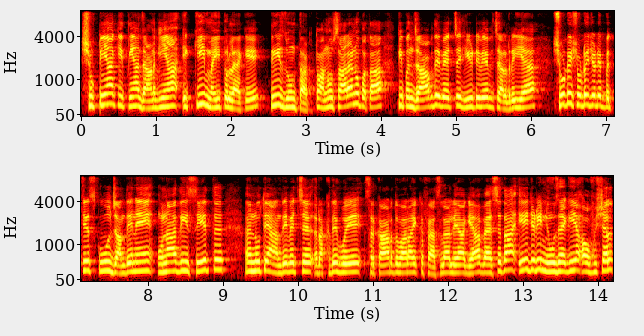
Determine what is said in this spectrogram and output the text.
ਛੁੱਟੀਆਂ ਕੀਤੀਆਂ ਜਾਣਗੀਆਂ 21 ਮਈ ਤੋਂ ਲੈ ਕੇ 30 ਜੂਨ ਤੱਕ। ਤੁਹਾਨੂੰ ਸਾਰਿਆਂ ਨੂੰ ਪਤਾ ਕਿ ਪੰਜਾਬ ਦੇ ਵਿੱਚ ਹੀਟ ਵੇਵ ਚੱਲ ਰਹੀ ਹੈ। ਛੋਟੇ ਛੋਟੇ ਜਿਹੜੇ ਬੱਚੇ ਸਕੂਲ ਜਾਂਦੇ ਨੇ, ਉਹਨਾਂ ਦੀ ਸਿਹਤ ਨੂੰ ਧਿਆਨ ਦੇ ਵਿੱਚ ਰੱਖਦੇ ਹੋਏ ਸਰਕਾਰ ਦੁਆਰਾ ਇੱਕ ਫੈਸਲਾ ਲਿਆ ਗਿਆ। ਵੈਸੇ ਤਾਂ ਇਹ ਜਿਹੜੀ ਨਿਊਜ਼ ਹੈਗੀ ਆ ਆਫੀਸ਼ੀਅਲ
